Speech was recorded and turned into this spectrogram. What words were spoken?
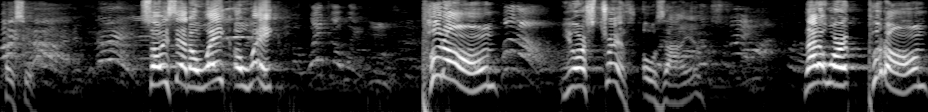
place here. So he said, Awake, awake. Put on your strength, O Zion. Now, the word put on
